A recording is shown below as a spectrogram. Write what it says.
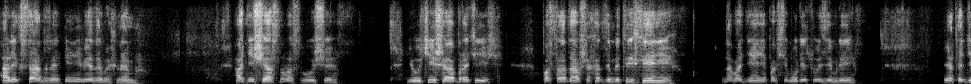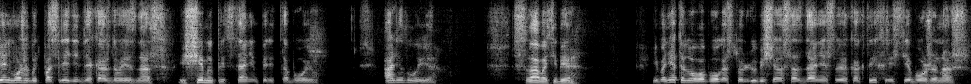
Александра и неведомых нам от несчастного случая. И утише обратись пострадавших от землетрясений, наводнений по всему лицу земли. И этот день может быть последний для каждого из нас. И чем мы предстанем перед Тобою. Аллилуйя! Слава Тебе! Ибо нет иного Бога, столь любящего создания свое, как Ты, Христе Боже наш.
